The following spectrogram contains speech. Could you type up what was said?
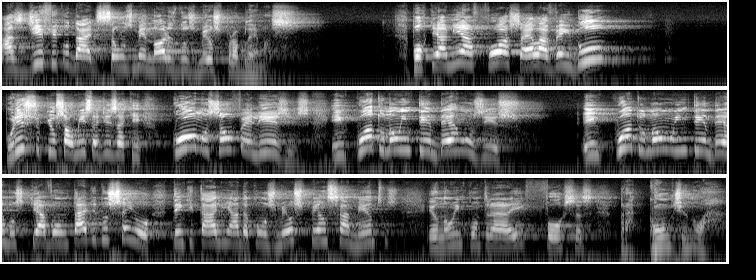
as dificuldades são os menores dos meus problemas. Porque a minha força, ela vem do por isso que o salmista diz aqui: como são felizes, enquanto não entendermos isso, enquanto não entendermos que a vontade do Senhor tem que estar alinhada com os meus pensamentos, eu não encontrarei forças para continuar.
